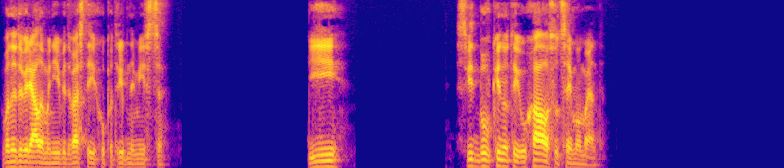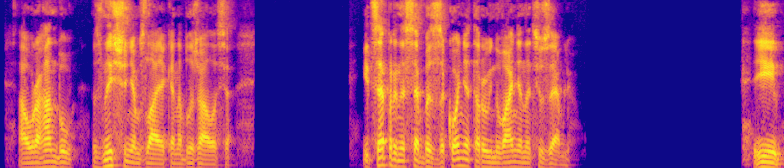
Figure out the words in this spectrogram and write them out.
вони довіряли мені відвести їх у потрібне місце. І Світ був кинутий у хаос у цей момент. А ураган був знищенням зла, яке наближалося. І це принесе беззаконня та руйнування на цю землю. І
